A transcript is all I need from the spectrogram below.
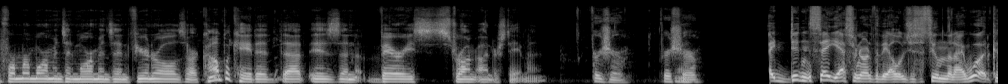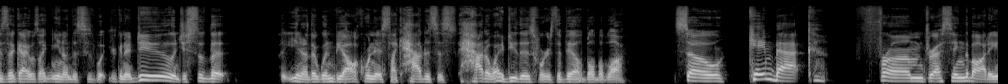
former Mormons and Mormons and funerals are complicated. That is a very strong understatement. For sure. For sure. I didn't say yes or no to the veil. I just assumed that I would because the guy was like, you know, this is what you're going to do. And just so that, you know, there wouldn't be awkwardness. Like, how does this, how do I do this? Where's the veil? Blah, blah, blah. So came back from dressing the body.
